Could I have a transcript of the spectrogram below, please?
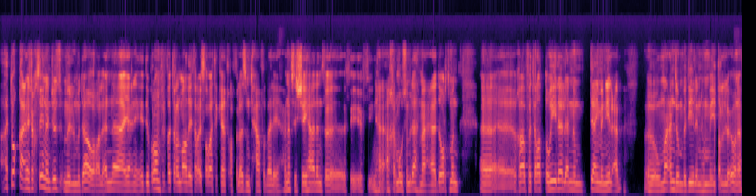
أتوقع أنا شخصيا جزء من المداورة لأن يعني دي بروين في الفترة الماضية ترى إصاباته كثرة فلازم تحافظ عليه. ونفس الشيء هالاند في في, في آخر موسم له مع دورتموند آه، غاب فترات طويلة لأنه دائما يلعب آه، وما عندهم بديل إنهم يطلعونه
